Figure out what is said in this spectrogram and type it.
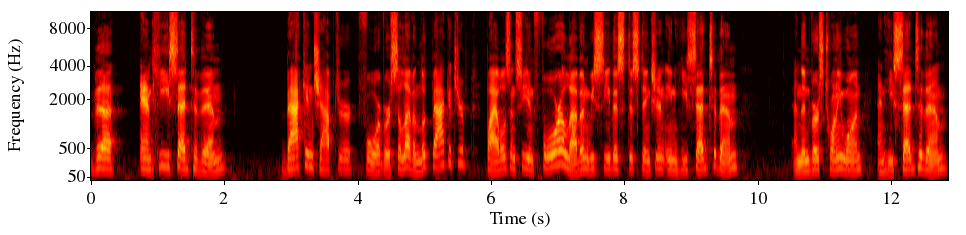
the and he said to them back in chapter 4 verse 11 look back at your bibles and see in 4:11 we see this distinction in he said to them and then verse 21 and he said to them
